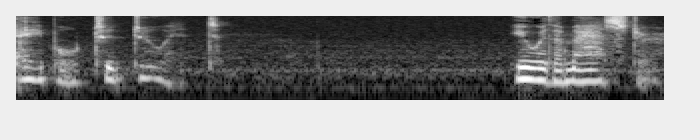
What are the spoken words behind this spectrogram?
able to do it. You are the master.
